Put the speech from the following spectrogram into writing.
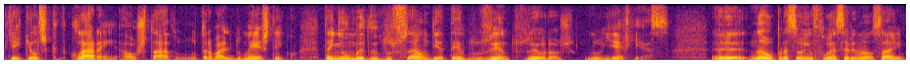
que aqueles que declarem ao Estado o trabalho doméstico tenham uma dedução de até 200 euros no IRS. Eh, na operação influencer, eu não sei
